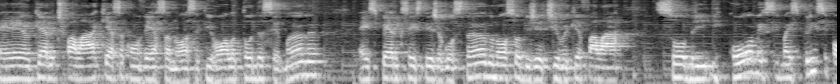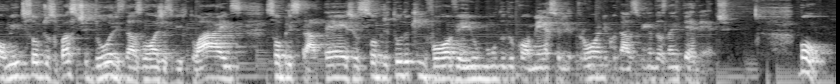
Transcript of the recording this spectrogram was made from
é, eu quero te falar que essa conversa nossa aqui rola toda semana. É, espero que você esteja gostando. Nosso objetivo aqui é falar sobre e-commerce, mas principalmente sobre os bastidores das lojas virtuais, sobre estratégias, sobre tudo que envolve aí o mundo do comércio eletrônico, das vendas na internet. Bom,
